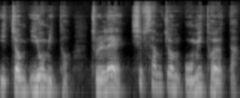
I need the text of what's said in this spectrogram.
2.25m, 둘레 13.5m였다.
